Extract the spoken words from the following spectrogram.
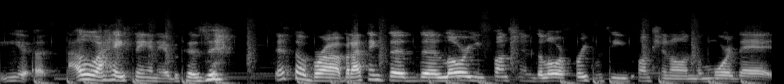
yeah. Uh, oh, I hate saying that because that's so broad. But I think the the lower you function, the lower frequency you function on, the more that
